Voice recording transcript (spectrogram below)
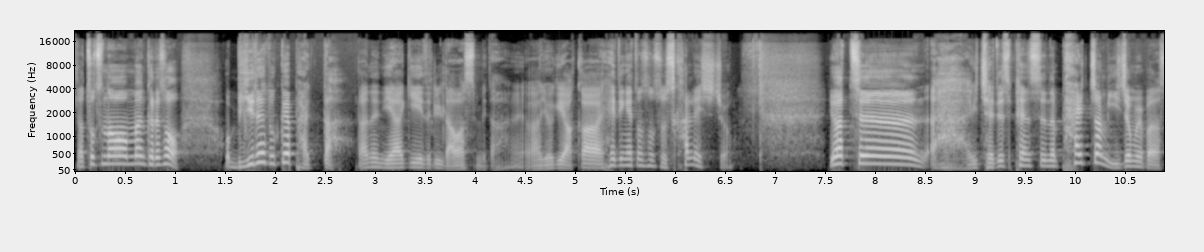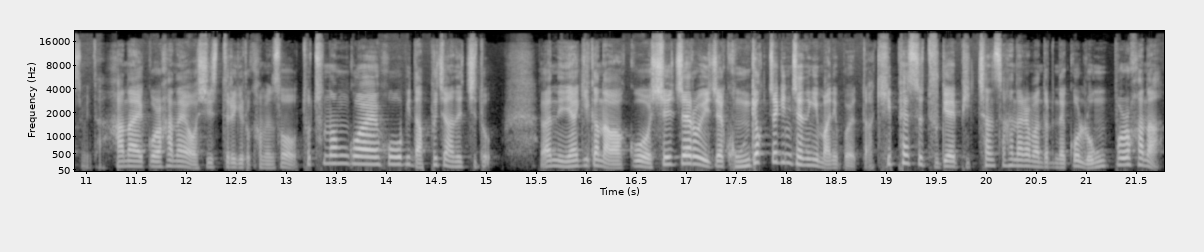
토트넘은 그래서 미래도 꽤 밝다라는 이야기들이 나왔습니다. 아, 여기 아까 헤딩했던 선수 스칼렛이죠. 여하튼 아, 이 제드 스펜스는 8.2점을 받았습니다. 하나의 골, 하나의 어시스트를 기록하면서 토트넘과의 호흡이 나쁘지 않을지도 라는 이야기가 나왔고 실제로 이제 공격적인 재능이 많이 보였다. 키패스 두 개, 빅찬스 하나를 만들어냈고 롱볼 하나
